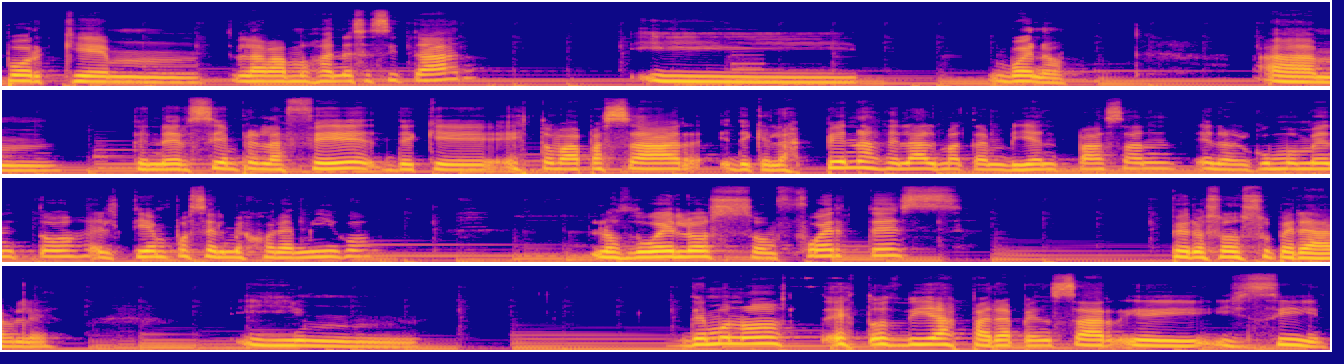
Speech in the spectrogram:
porque mm, la vamos a necesitar y bueno, tener siempre la fe de que esto va a pasar, de que las penas del alma también pasan en algún momento, el tiempo es el mejor amigo, los duelos son fuertes, pero son superables. Y mm, démonos estos días para pensar y, y sí,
